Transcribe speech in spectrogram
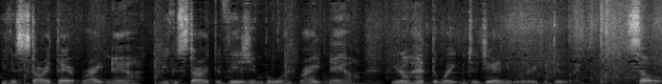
You can start that right now. You can start the vision board right now. You don't have to wait until January to do it. So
